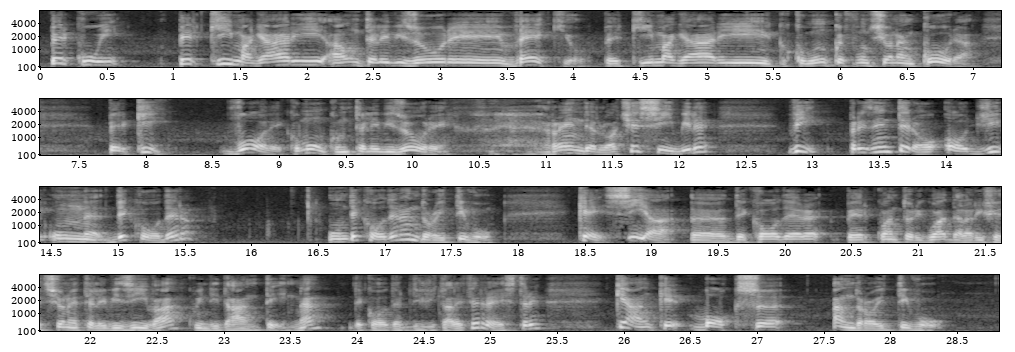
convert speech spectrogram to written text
per cui per chi magari ha un televisore vecchio, per chi magari comunque funziona ancora, per chi vuole comunque un televisore renderlo accessibile, vi presenterò oggi un decoder, un decoder Android TV che sia eh, decoder per quanto riguarda la ricezione televisiva, quindi da antenna, decoder digitale terrestre, che anche box Android TV.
